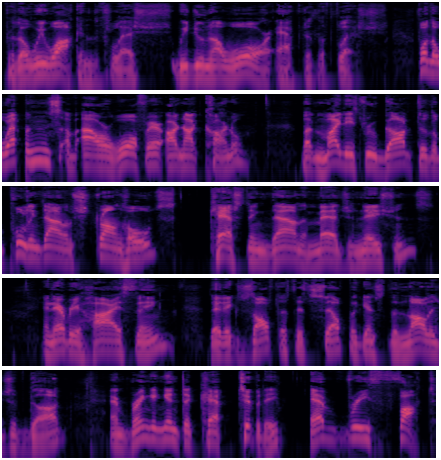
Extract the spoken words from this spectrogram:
For though we walk in the flesh, we do not war after the flesh. For the weapons of our warfare are not carnal, but mighty through God to the pulling down of strongholds, casting down imaginations, and every high thing that exalteth itself against the knowledge of God, and bringing into captivity every thought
